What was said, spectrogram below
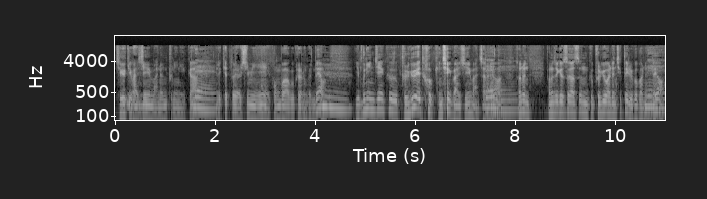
지극히 관심이 음. 많은 분이니까 네. 이렇게 또 열심히 공부하고 그러는 건데요. 음. 이분이 이제 그 불교에도 굉장히 관심이 많잖아요. 네네. 네. 저는 변호자 교수가 쓴 그 불교 관련 책도 읽어봤는데요. 네.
